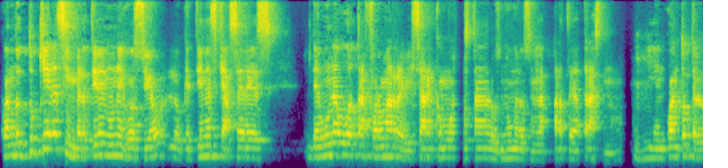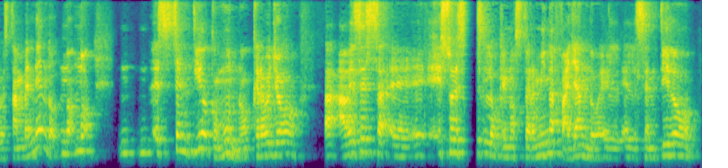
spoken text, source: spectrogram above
cuando tú quieres invertir en un negocio, lo que tienes que hacer es de una u otra forma revisar cómo están los números en la parte de atrás, ¿no? Y en cuánto te lo están vendiendo. No, no, es sentido común, ¿no? Creo yo, a, veces eh, eso es lo que nos termina fallando, el, el sentido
